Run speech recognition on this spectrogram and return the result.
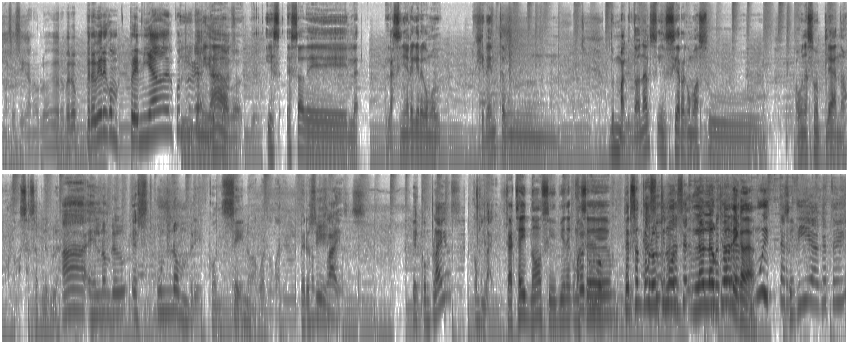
no sé si ganó Globo de Oro, pero, pero viene con premiada del cuento Y de la criada. y es esa de la, la señora que era como gerente de un, de un McDonald's y encierra como a su a una de sus empleadas. No me acuerdo cómo se esa película. Ah, es el nombre, es un nombre con C, no me acuerdo cuál es. Pero sí, Compliance. ¿El Compliance? Compliance. ¿Cachai? No, si viene como Fue hace como último, una serie- la, última década. Muy tardía, ¿cachai?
